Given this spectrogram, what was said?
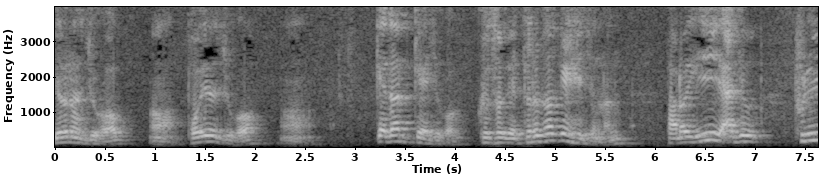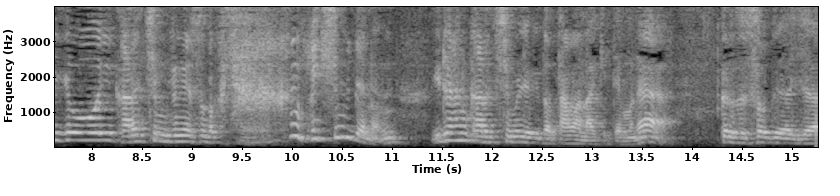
열어주고 어, 보여주고 어, 깨닫게 해주고 그 속에 들어가게 해주는 바로 이 아주 불교의 가르침 중에서도 가장 핵심이 되는 이러한 가르침을 여기다 담아놨기 때문에 그래서 서두에 이제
